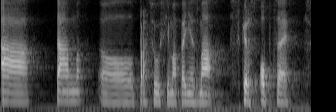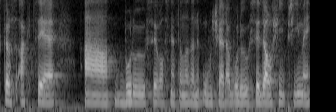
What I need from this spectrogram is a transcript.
a tam uh, pracuji s těma penězma skrz obce, skrz akcie a buduju si vlastně tenhle ten účet a buduju si další příjmy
